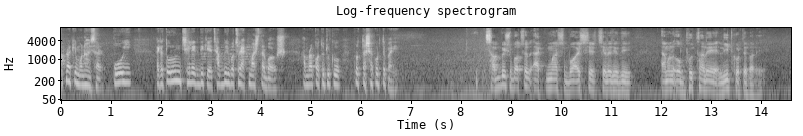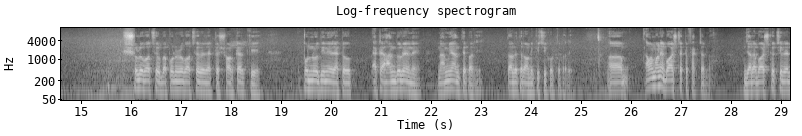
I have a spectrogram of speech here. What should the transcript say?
আপনার কি মনে হয়, স্যার? ওই একটা তরুণ ছেলের দিকে ২৬ বছর এক মাস তার বয়স, আমরা কতটুকু প্রত্যাশা করতে পারি? ছাব্বিশ বছর এক মাস বয়সের ছেলে যদি এমন অভ্যুত্থানে লিড করতে পারে, ষোলো বছর বা পনেরো বছরের একটা সরকারকে, পনেরো দিনের একটা একটা আন্দোলনে নামিয়ে আনতে পারে, তাহলে তারা অনেক কিছুই করতে পারে। আমার মনে হয় বয়সটা একটা ফ্যাক্টর না। যারা বয়স্ক ছিলেন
